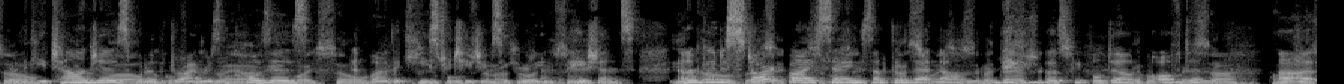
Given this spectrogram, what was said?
What are the key challenges? What are the drivers and causes? And what are the key strategic security implications? And I'm going to start by saying something that um, most people don't often uh,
